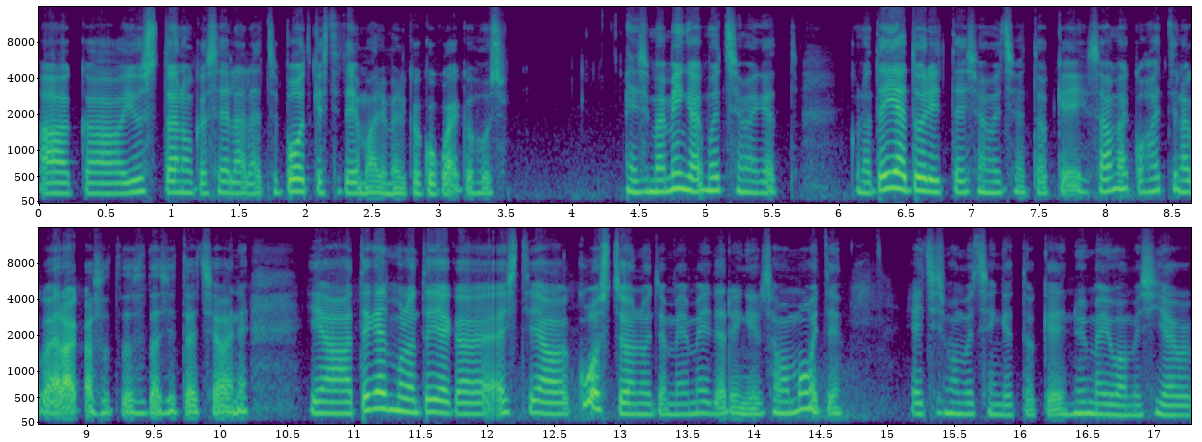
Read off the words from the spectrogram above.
aga just tänu ka sellele, et see podcast'i teema oli meil ka kogu aeg õhus. ja siis me mingi aeg mõtlesimegi, et kuna teie tulite, siis me mõtlesime, et okei okay,, saame kohati nagu ära kasutada seda situatsiooni. ja tegelikult mul on teiega hästi hea koostöö olnud ja meie meediaringil samamoodi. et siis ma mõtlesingi, et okei okay,, nüüd me jõuame siia,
